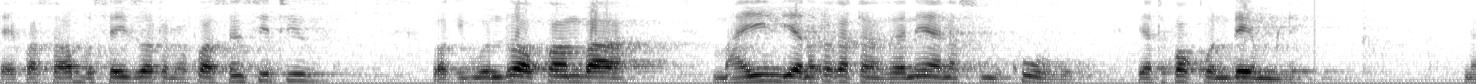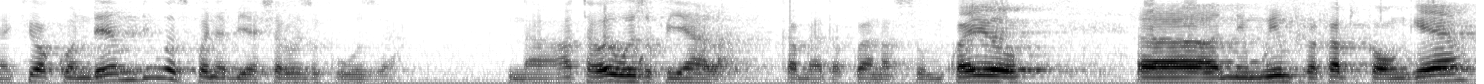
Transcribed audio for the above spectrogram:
eh, kwa sababu sasa hizi watu wamekuwa sensitive, wakigundua kwamba mahindi yanatoka Tanzania na sumukuvu yatakuwa condemned, na ikiwa condemned huwezi kufanya biashara, huwezi kuuza na hata wewe huwezi kuyala kama yatakuwa na sumu. Kwa hiyo uh, ni muhimu tukakaa tukaongea.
